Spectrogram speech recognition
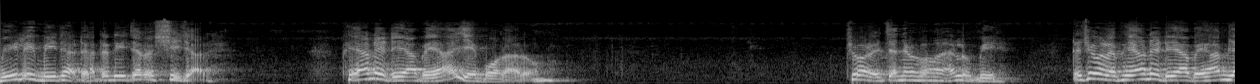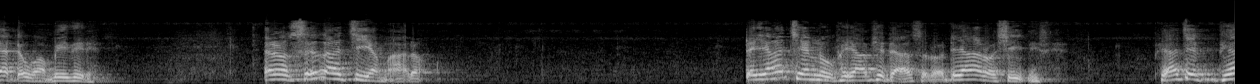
မေးလိမေးတာတတတိကျတော့ရှိကြတယ်ဖះနဲ့တရားဘယ်ဟာရင်ပေါ်လာတော့ချို့လည်းကျန်ကျန်ပါအဲ့လိုမေးတယ်တချို့လည်းဖះနဲ့တရားဘယ်ဟာမြတ်တော့မှမေးသေးတယ်အဲ့တော့စဉ်းစားကြည့်ရမှာတော့တရားကျင့်လို့ဖះဖြစ်တာဆိုတော့တရားတော့ရှိနေတယ်ဖះကျင့်ဖះ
